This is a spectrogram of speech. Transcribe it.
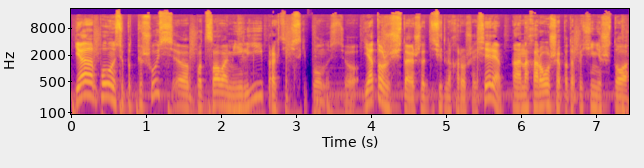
Я полностью подпишусь э, под словами Ильи, практически полностью. Я тоже считаю, что это действительно хорошая серия. Она хорошая по той причине, что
